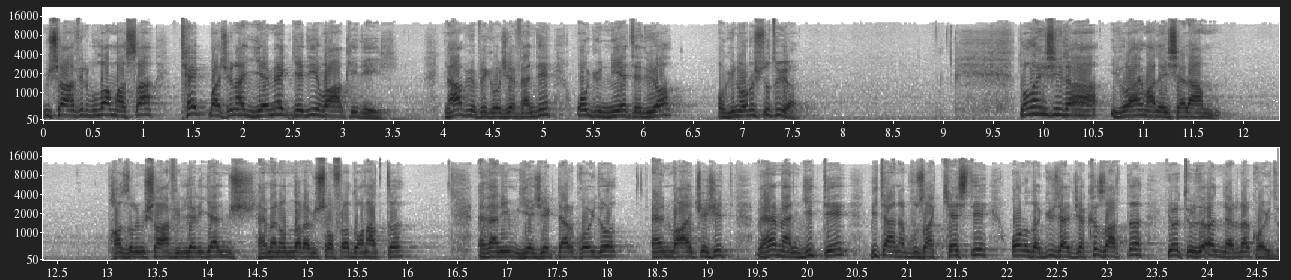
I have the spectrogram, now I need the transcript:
misafir bulamazsa tek başına yemek yediği vaki değil. Ne yapıyor peki hoca efendi? O gün niyet ediyor, o gün oruç tutuyor. Dolayısıyla İbrahim Aleyhisselam hazır misafirleri gelmiş. Hemen onlara bir sofra donattı. Efendim yiyecekler koydu. Envai çeşit ve hemen gitti. Bir tane buzak kesti. Onu da güzelce kızarttı. Götürdü önlerine koydu.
